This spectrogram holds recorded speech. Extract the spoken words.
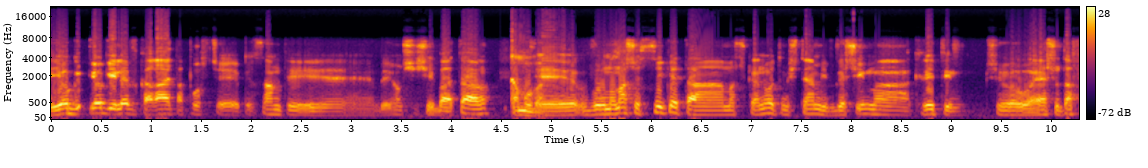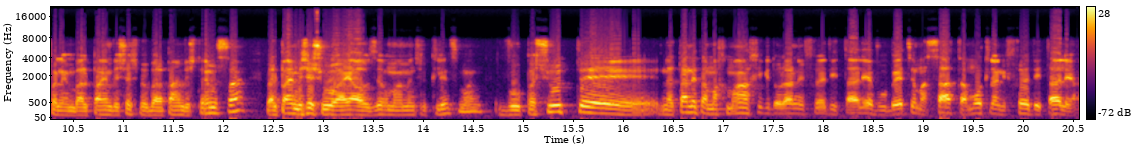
יוג, יוגי לב קרא את הפוסט שפרסמתי אה, ביום שישי באתר. כמובן. אה, והוא ממש הסיק את המסקנות משתי המפגשים הקריטיים. שהוא היה שותף עליהם ב-2006 וב-2012. ב-2006 הוא היה עוזר מאמן של קלינסמן, והוא פשוט אה, נתן את המחמאה הכי גדולה לנבחרת איטליה, והוא בעצם עשה התאמות לנבחרת איטליה.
